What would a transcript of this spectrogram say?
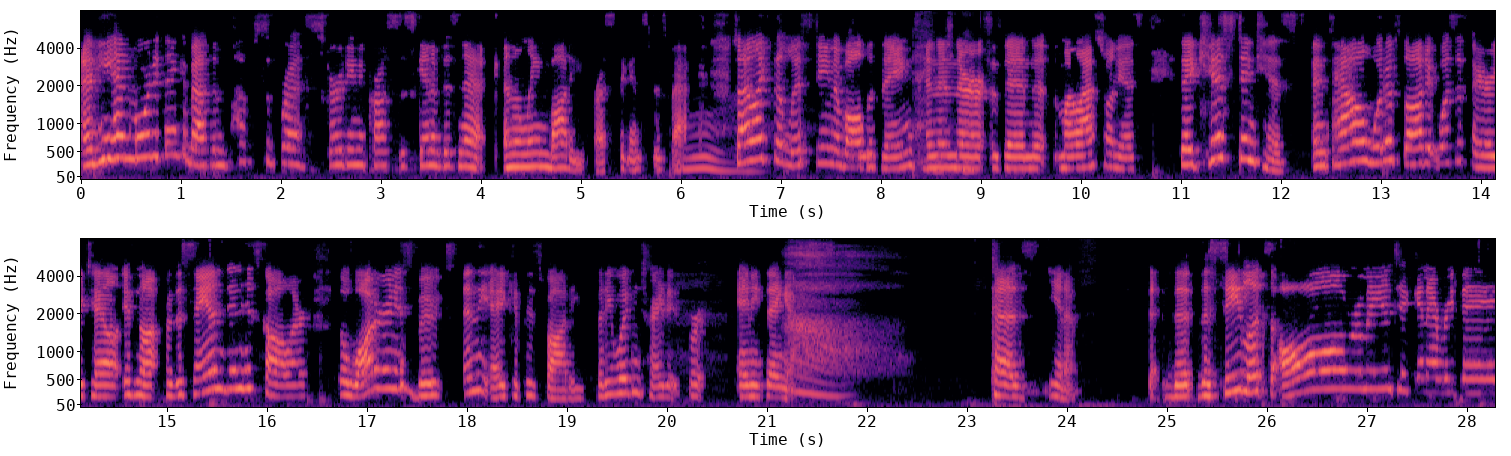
and he had more to think about than puffs of breath skirting across the skin of his neck and a lean body pressed against his back. So I like the listing of all the things, and then there, then my last one is they kissed and kissed, and Tal would have thought it was a fairy tale if not for the sand in his collar, the water in his boots, and the ache of his body. But he wouldn't trade it for anything else because you know the, the the sea looks all romantic and everything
